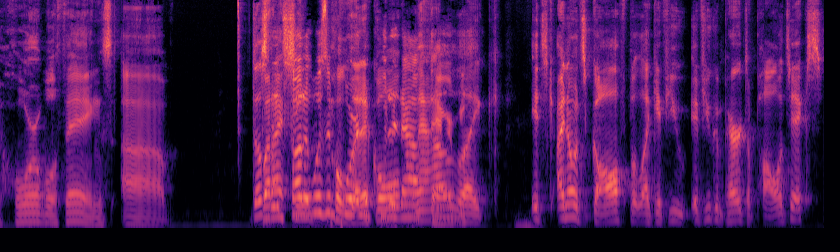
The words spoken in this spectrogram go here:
horrible things. Um, but I thought it was important to put it out now, there. Like it's, I know it's golf, but like if you if you compare it to politics,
